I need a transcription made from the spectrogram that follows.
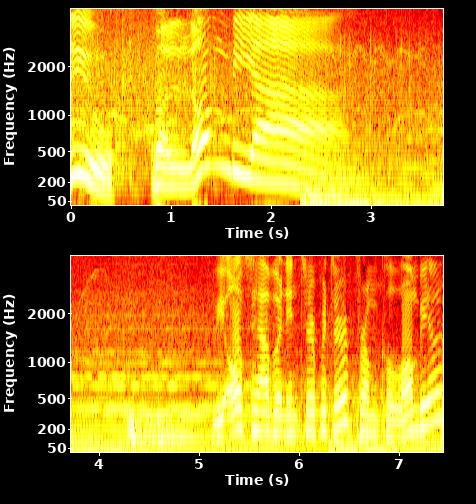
to Colombia. We also have an interpreter from Colombia.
